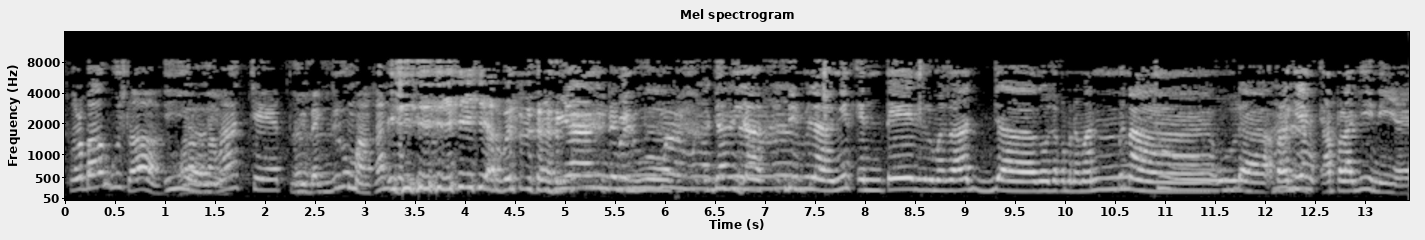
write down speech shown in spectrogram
Kalau bagus lah. Iya, orang kena iya. macet. Lebih baik di rumah kan. iya benar. Bilangin dari rumah, mau Dibilang, dibilangin ente di rumah saja, gak usah ke mana-mana. Udah, apalagi yang apalagi ini ya,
